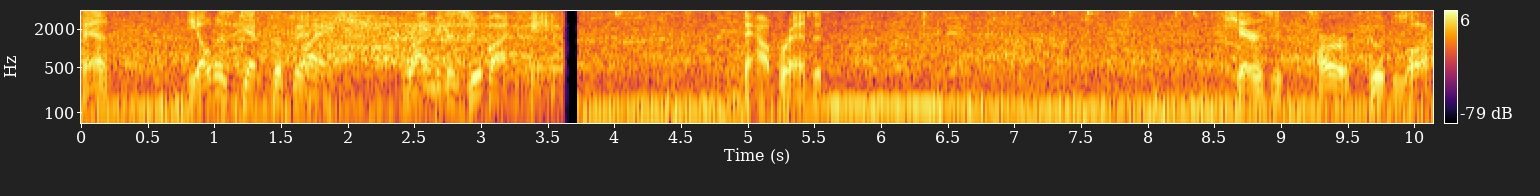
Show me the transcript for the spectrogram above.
Man, Jonas gets the finish. Right. Right, because Zubac came. Now Brandon. Shares it. Herb, good look.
